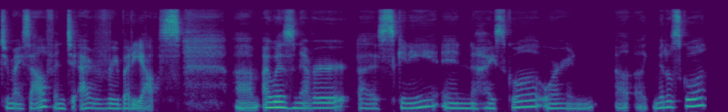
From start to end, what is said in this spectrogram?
to myself and to everybody else. Um, I was never uh, skinny in high school or in uh, like middle school.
